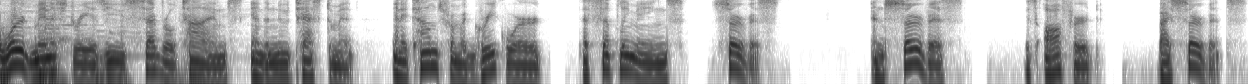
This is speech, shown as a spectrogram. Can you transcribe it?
The word ministry is used several times in the New Testament, and it comes from a Greek word that simply means service. And service is offered by servants.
